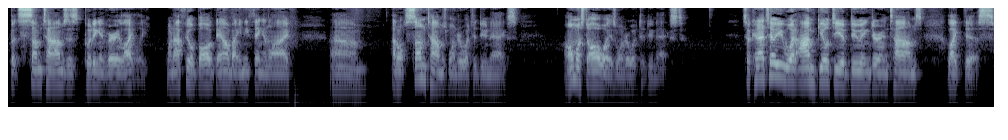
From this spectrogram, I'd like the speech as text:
but sometimes is putting it very lightly. When I feel bogged down by anything in life, um, I don't sometimes wonder what to do next. I almost always wonder what to do next. So, can I tell you what I'm guilty of doing during times like this?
